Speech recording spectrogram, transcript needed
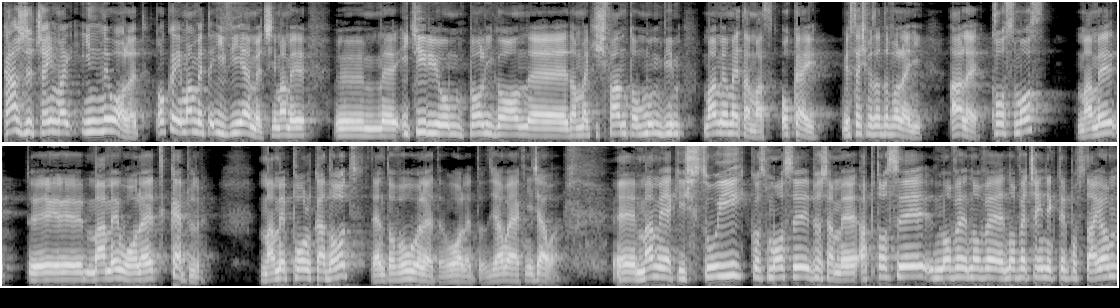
każdy chain ma inny wallet. Ok, mamy te EVM, czyli mamy um, Ethereum, Polygon, e, tam jakiś Phantom, Moonbeam, mamy Metamask. Ok, jesteśmy zadowoleni. Ale Cosmos mamy, yy, mamy wallet Kepler. Mamy Polkadot, ten to w ogóle, ten wallet to działa jak nie działa. Yy, mamy jakieś SUI, Kosmosy, przepraszam, e, Aptosy, nowe, nowe, nowe chainy, które powstają.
